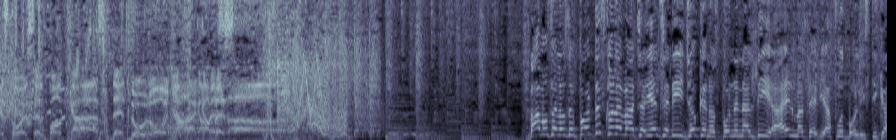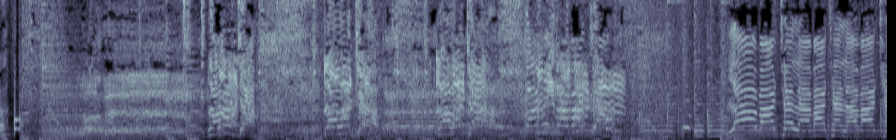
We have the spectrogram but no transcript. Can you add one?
Esto es el podcast de duro y a la cabeza. Vamos a los deportes con la bacha y el cerillo que nos ponen al día en materia futbolística. ¡La bacha! ¡La bacha! ¡La bacha! ¡La bacha! La bacha, la bacha, la bacha.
